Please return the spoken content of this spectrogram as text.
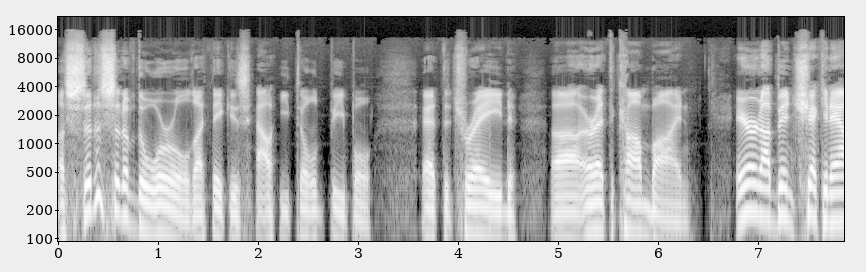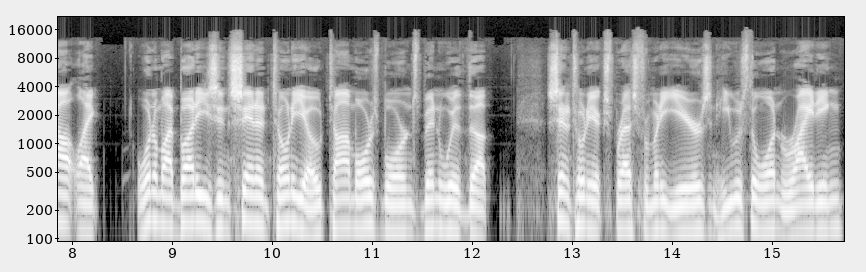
a citizen of the world. I think is how he told people at the trade uh, or at the combine. Aaron, I've been checking out like one of my buddies in San Antonio, Tom Orsborn's been with uh, San Antonio Express for many years, and he was the one writing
